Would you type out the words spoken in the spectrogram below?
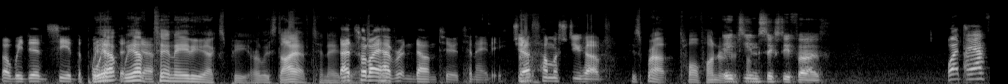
But we did see at the point. We have we have Geoff... 1080 XP, or at least I have 1080. That's XP. what I have written down too. 1080. Geoff, how much do you have? He's about 1200. 1865. What? I have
